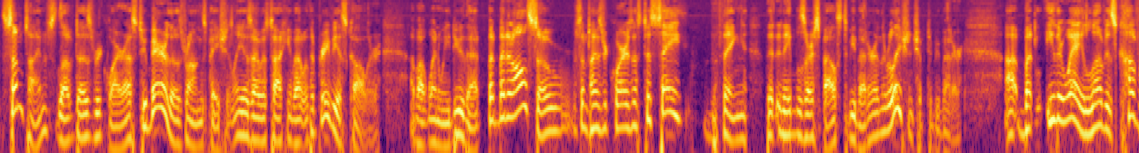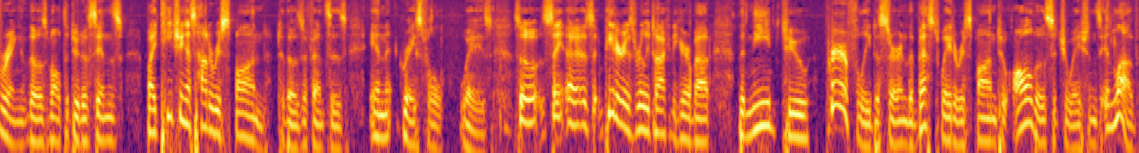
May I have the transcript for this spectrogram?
sometimes love does require us to bear those wrongs patiently, as I was talking about with the previous caller, about when we do that. But, but it also sometimes requires us to say the thing that enables our spouse to be better and the relationship to be better. Uh, but either way, love is covering those multitude of sins by teaching us how to respond to those offenses in graceful ways. So uh, Peter is really talking here about the need to prayerfully discern the best way to respond to all those situations in love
